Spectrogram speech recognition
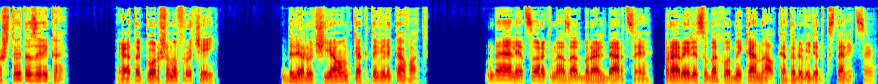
«Что это за река?» «Это Коршунов ручей». «Для ручья он как-то великоват». Да, лет сорок назад баральдарцы прорыли судоходный канал, который ведет к столице.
